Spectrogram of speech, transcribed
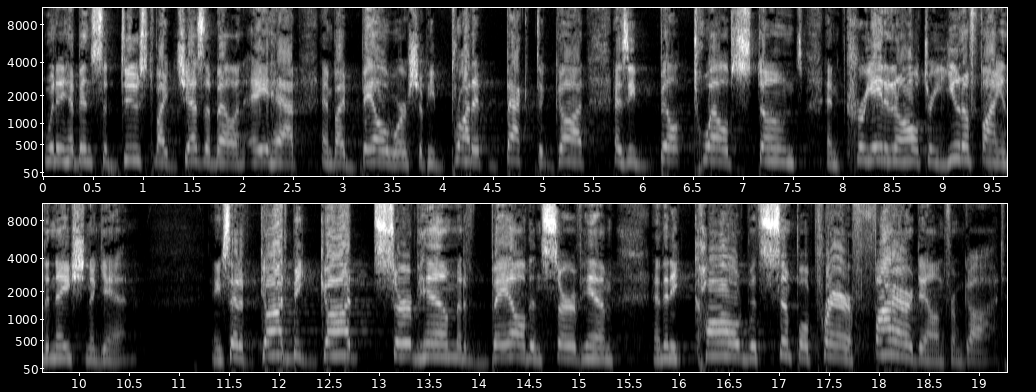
when it had been seduced by Jezebel and Ahab and by Baal worship. He brought it back to God as he built 12 stones and created an altar unifying the nation again. And he said, if God be God, serve him, and if Baal, then serve him. And then he called with simple prayer fire down from God.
